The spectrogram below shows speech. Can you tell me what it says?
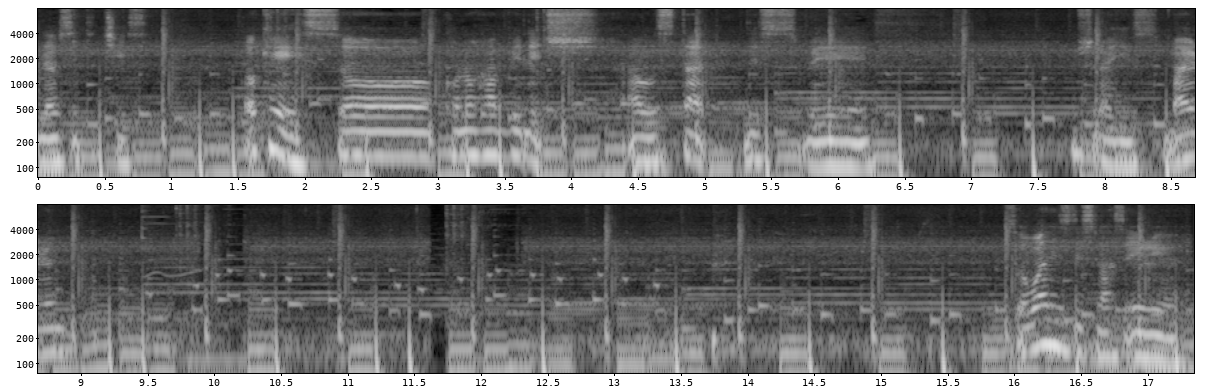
11 City chase. Okay, so Konoha Village. I will start this with who should I use? Byron. So what is this last area?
